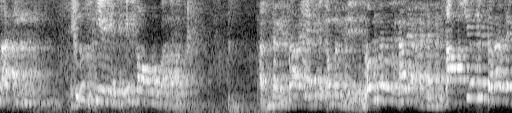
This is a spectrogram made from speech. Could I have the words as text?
Consultativ, nu scrie respins sau aprobat. Asta se să accepte. Domnul să accepte dacă...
